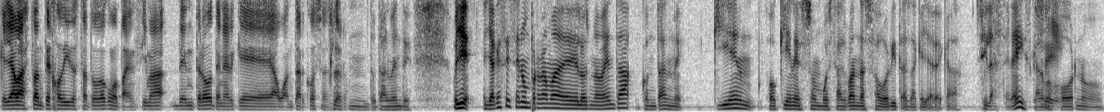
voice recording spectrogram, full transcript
que ya bastante jodido está todo como para encima dentro tener que aguantar cosas. ¿no? Claro. Mm, totalmente. Oye, ya que estáis en un programa de los 90, contadme. ¿Quién o quiénes son vuestras bandas favoritas de aquella década? Si las tenéis, que a lo Sí. mejor no.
